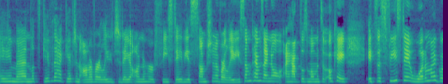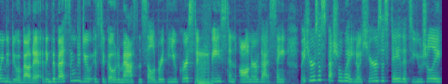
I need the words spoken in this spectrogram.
Amen. Let's give that gift in honor of Our Lady today on her feast day, the Assumption of Our Lady. Sometimes I know I have those moments of, okay, it's this feast day. What am I going to do about it? I think the best thing to do is to go to Mass and celebrate the Eucharistic mm. feast in honor of that saint. But here's a special way. You know, here's this day that's usually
